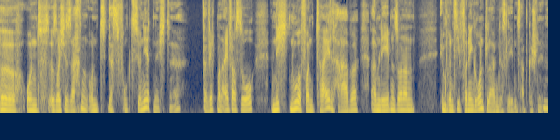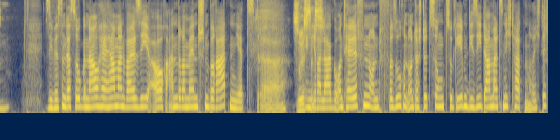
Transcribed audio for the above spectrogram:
äh, und solche Sachen. Und das funktioniert nicht. Ne? Da wird man einfach so nicht nur von Teilhabe am Leben, sondern im Prinzip von den Grundlagen des Lebens abgeschnitten. Mhm. Sie wissen das so genau, Herr Herrmann, weil Sie auch andere Menschen beraten jetzt äh, so in es. ihrer Lage und helfen und versuchen Unterstützung zu geben, die Sie damals nicht hatten, richtig?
